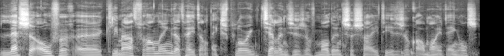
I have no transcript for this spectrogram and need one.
lessen over uh, klimaatverandering. Dat heet dan Exploring Challenges of Modern Society. Het is ook allemaal in het Engels.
